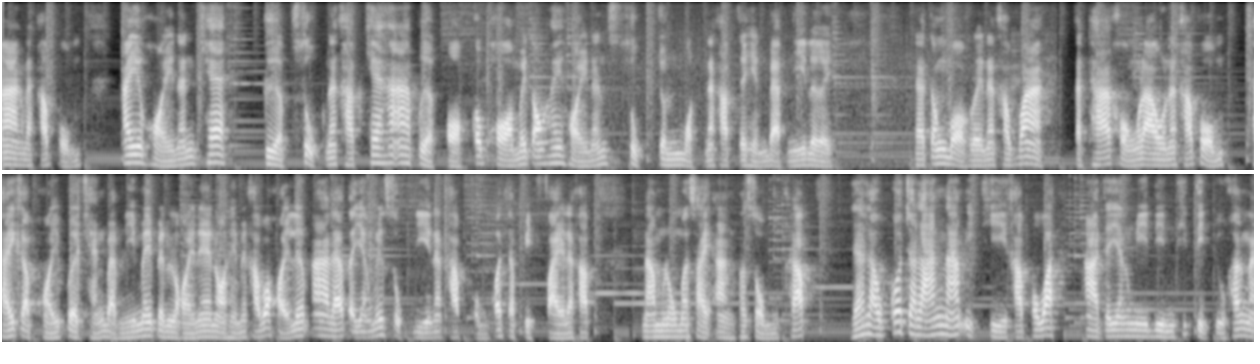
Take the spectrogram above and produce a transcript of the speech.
มากนะครับ ผมให้หอยนั้นแค่ เกือบสุกนะครับ แค่ห้าเปลือกออกก็พอไม่ต้องให้หอยนั้นสุกจนหมดนะครับ จะเห็นแบบนี้เลย และต้องบอกเลยนะครับว่ากระทะของเรานะครับ ผมใช้กับหอยเปลือกแข็งแบบนี้ไม่เป็นรอยแน่นอนเห็นไหมครับว่าหอยเริ่มอ้าแล้วแต่ยังไม่สุกดีนะครับ ผมก็จะปิดไฟแล้วครับนำลงมาใส่อ่างผสมครับ แล้วเราก็จะล้างน้ำอีกทีครับ เพราะว่าอาจจะยังมีดินที่ติดอยู่ข้างใน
